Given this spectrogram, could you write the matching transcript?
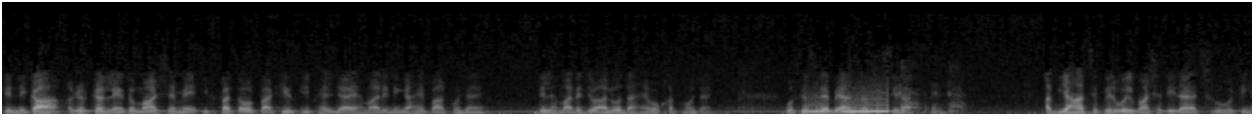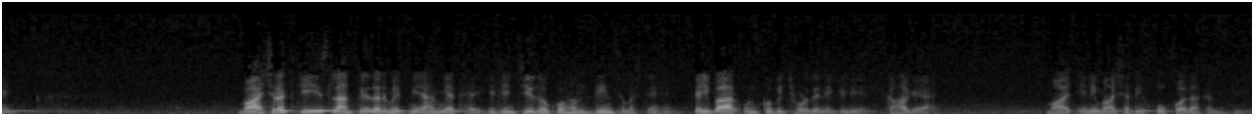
کہ نکاح اگر کر لیں تو معاشرے میں عفت اور پاکیزگی پھیل جائے، ہماری نگاہیں پاک ہو جائیں، دل ہمارے جو آلودہ ہیں وہ ختم ہو جائیں۔ وہ سلسلے بیان تھا تفصیلات۔ اب یہاں سے پھر وہی معاشرتی ہدایت شروع ہوتی ہیں۔ معاشرت کی اسلام کی نظر میں اتنی اہمیت ہے کہ جن چیزوں کو ہم دین سمجھتے ہیں، کئی بار ان کو بھی چھوڑ دینے کے لیے کہا گیا ہے۔ یعنی معاشرتی حقوق کو ادا کرنے کے لیے۔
